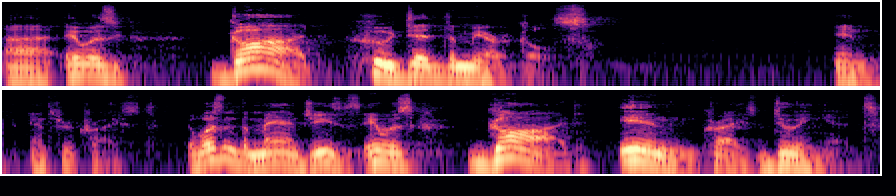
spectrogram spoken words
uh, it was God who did the miracles in and through Christ. It wasn't the man Jesus, it was God in Christ doing it.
